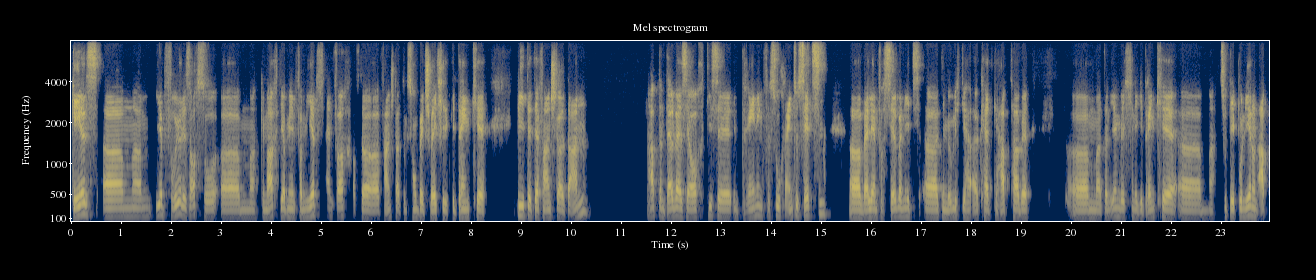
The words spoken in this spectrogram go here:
Gels. Ähm, ähm ich habe früher das auch so ähm, gemacht. Ich habe mich informiert einfach auf der Veranstaltungs-Homepage, welche Getränke bietet der Veranstalter an. Habe dann teilweise auch diese im Training versucht einzusetzen, äh, weil ich einfach selber nicht äh, die Möglichkeit gehabt habe, ähm, dann irgendwelche Getränke ähm, zu deponieren und ab,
